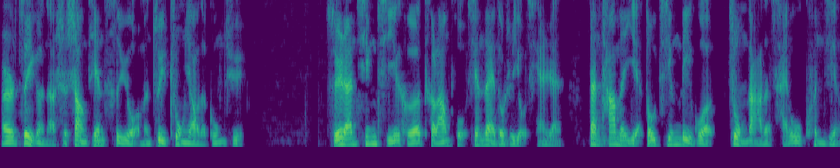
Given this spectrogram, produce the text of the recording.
而这个呢，是上天赐予我们最重要的工具。虽然清奇和特朗普现在都是有钱人，但他们也都经历过重大的财务困境。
